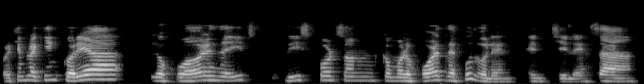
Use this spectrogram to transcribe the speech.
por ejemplo aquí en Corea los jugadores de esports son como los jugadores de fútbol en, en Chile. O sea,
